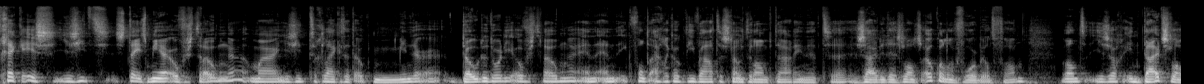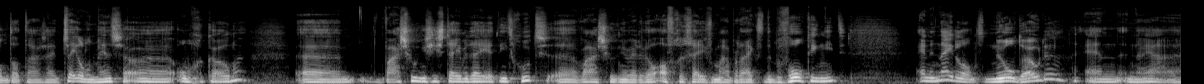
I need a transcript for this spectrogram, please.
Het gekke is, je ziet steeds meer overstromingen, maar je ziet tegelijkertijd ook minder doden door die overstromingen. En, en ik vond eigenlijk ook die watersnoodramp daar in het eh, zuiden des lands ook wel een voorbeeld van. Want je zag in Duitsland dat daar zijn 200 mensen eh, omgekomen. Eh, waarschuwingssystemen deden het niet goed. Waarschuwingen werden wel afgegeven, maar bereikten de bevolking niet. En in Nederland nul doden. En nou ja,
